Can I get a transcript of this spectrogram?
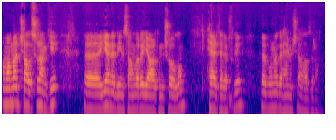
Amma mən çalışıram ki, ə, e, yenə də insanlara yardımcı olum, hər tərəfli və buna da həmişə hazıram.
